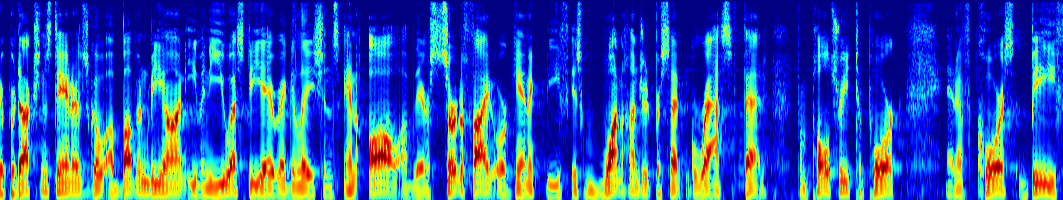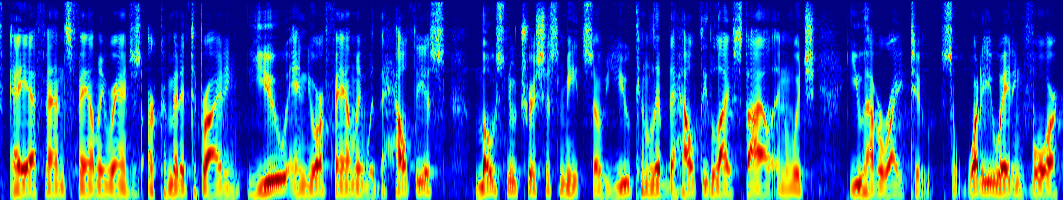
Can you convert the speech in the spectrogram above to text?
Their production standards go above and beyond even USDA regulations, and all of their certified organic beef is 100% grass fed, from poultry to pork. And of course, beef. AFN's family ranches are committed to providing you and your family with the healthiest, most nutritious meat so you can live the healthy lifestyle in which you have a right to. So, what are you waiting for?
